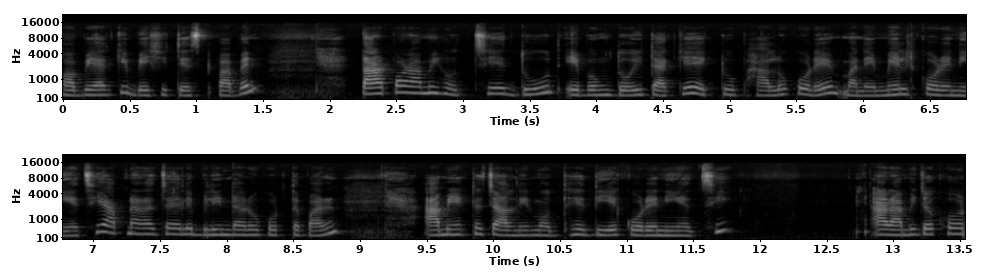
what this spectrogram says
হবে আর কি, বেশি টেস্ট পাবেন। তারপর আমি হচ্ছে দুধ এবং দইটাকে একটু ভালো করে মানে মেল্ট করে নিয়েছি। আপনারা চাইলে ব্লিন্ডারও করতে পারেন। আমি একটা চালনির মধ্যে দিয়ে করে নিয়েছি। আর আমি যখন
